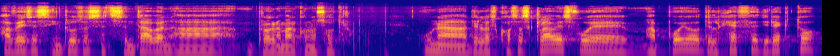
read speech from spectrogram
a veces incluso se sentaban a programar con nosotros. Una de las cosas claves fue apoyo del jefe directo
